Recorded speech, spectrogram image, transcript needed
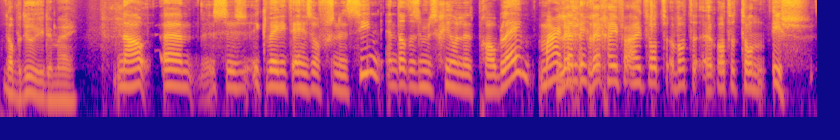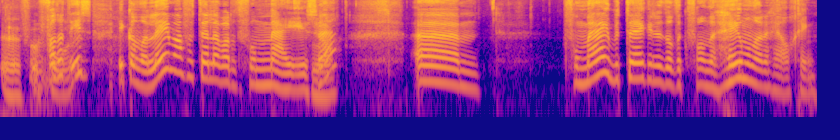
Dat bedoel je ermee? Nou, ehm, ze, ik weet niet eens of ze het zien. En dat is misschien wel het probleem. Maar leg, ligt- leg even uit wat, wat, eh, wat het dan is. eh, voor, wat voor- het is, ik kan alleen maar vertellen wat het voor mij is. Ja. Hè? Ehm, voor mij betekende dat ik van de hemel naar de hel ging.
